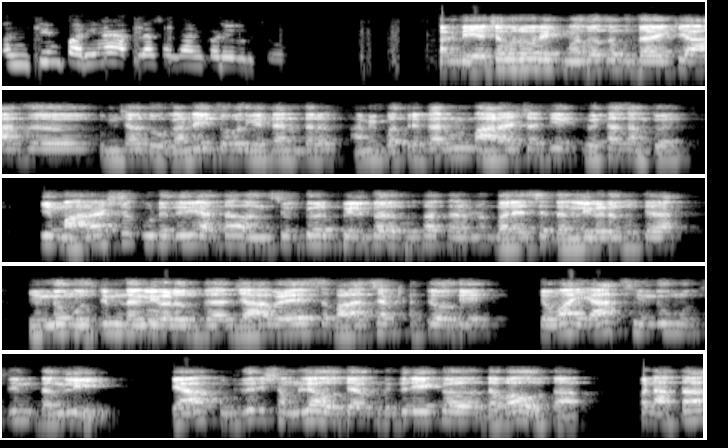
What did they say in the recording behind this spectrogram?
अंतिम पर्याय आपल्या सगळ्यांकडे उरतो अगदी याच्याबरोबर एक महत्त्वाचा मुद्दा आहे की आज तुमच्या दोघांनाही सोबत घेतल्यानंतर आम्ही पत्रकार म्हणून महाराष्ट्राची एक व्यथा सांगतोय की महाराष्ट्र कुठेतरी आता अनसिक्युअर फील करत होता कारण बऱ्याचशा दंगली घडत होत्या हिंदू मुस्लिम दंगली घडत होत्या. ज्या वेळेस बाळासाहेब ठाकरे होते तेव्हा याच हिंदू मुस्लिम दंगली या कुठेतरी शमल्या होत्या कुठेतरी एक दबाव होता. पण आता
